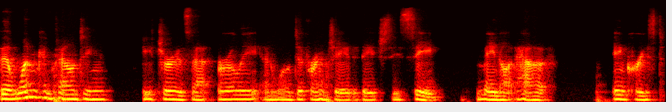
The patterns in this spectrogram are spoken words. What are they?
The one confounding feature is that early and well differentiated HCC may not have increased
